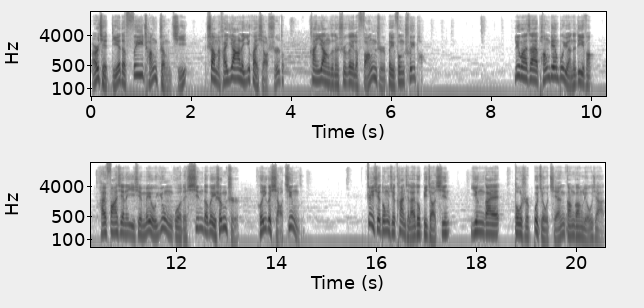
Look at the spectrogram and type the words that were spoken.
而且叠得非常整齐，上面还压了一块小石头。看样子呢，是为了防止被风吹跑。另外，在旁边不远的地方，还发现了一些没有用过的新的卫生纸和一个小镜子。这些东西看起来都比较新，应该都是不久前刚刚留下的。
